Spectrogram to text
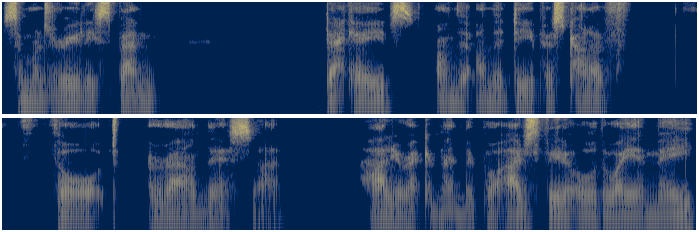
someone's really spent decades on the on the deepest kind of thought around this. I highly recommend it but i just feel it all the way in me.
